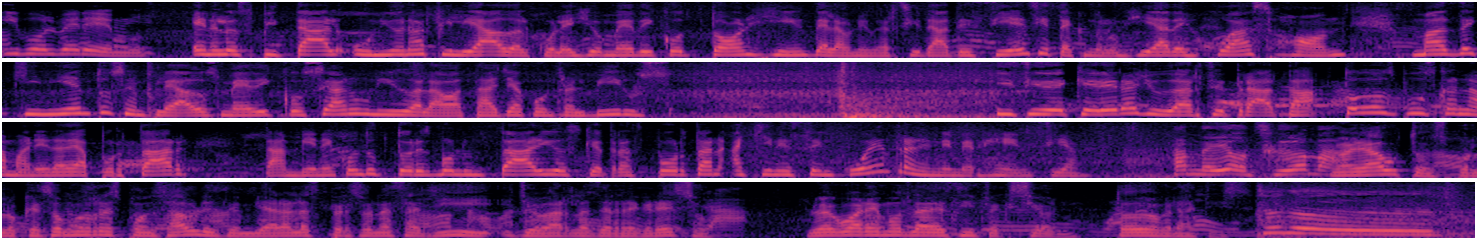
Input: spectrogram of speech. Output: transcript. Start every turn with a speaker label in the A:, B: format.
A: y volveremos.
B: En el hospital Unión afiliado al Colegio Médico Thornhill de la Universidad de Ciencia y Tecnología de Hong, más de 500 empleados médicos se han unido a la batalla contra el virus. Y si de querer ayudar se trata, todos buscan la manera de aportar. También hay conductores voluntarios que transportan a quienes se encuentran en emergencia.
C: No hay autos, por lo que somos responsables de enviar a las personas allí y llevarlas de regreso. Luego haremos la desinfección, todo gratis.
